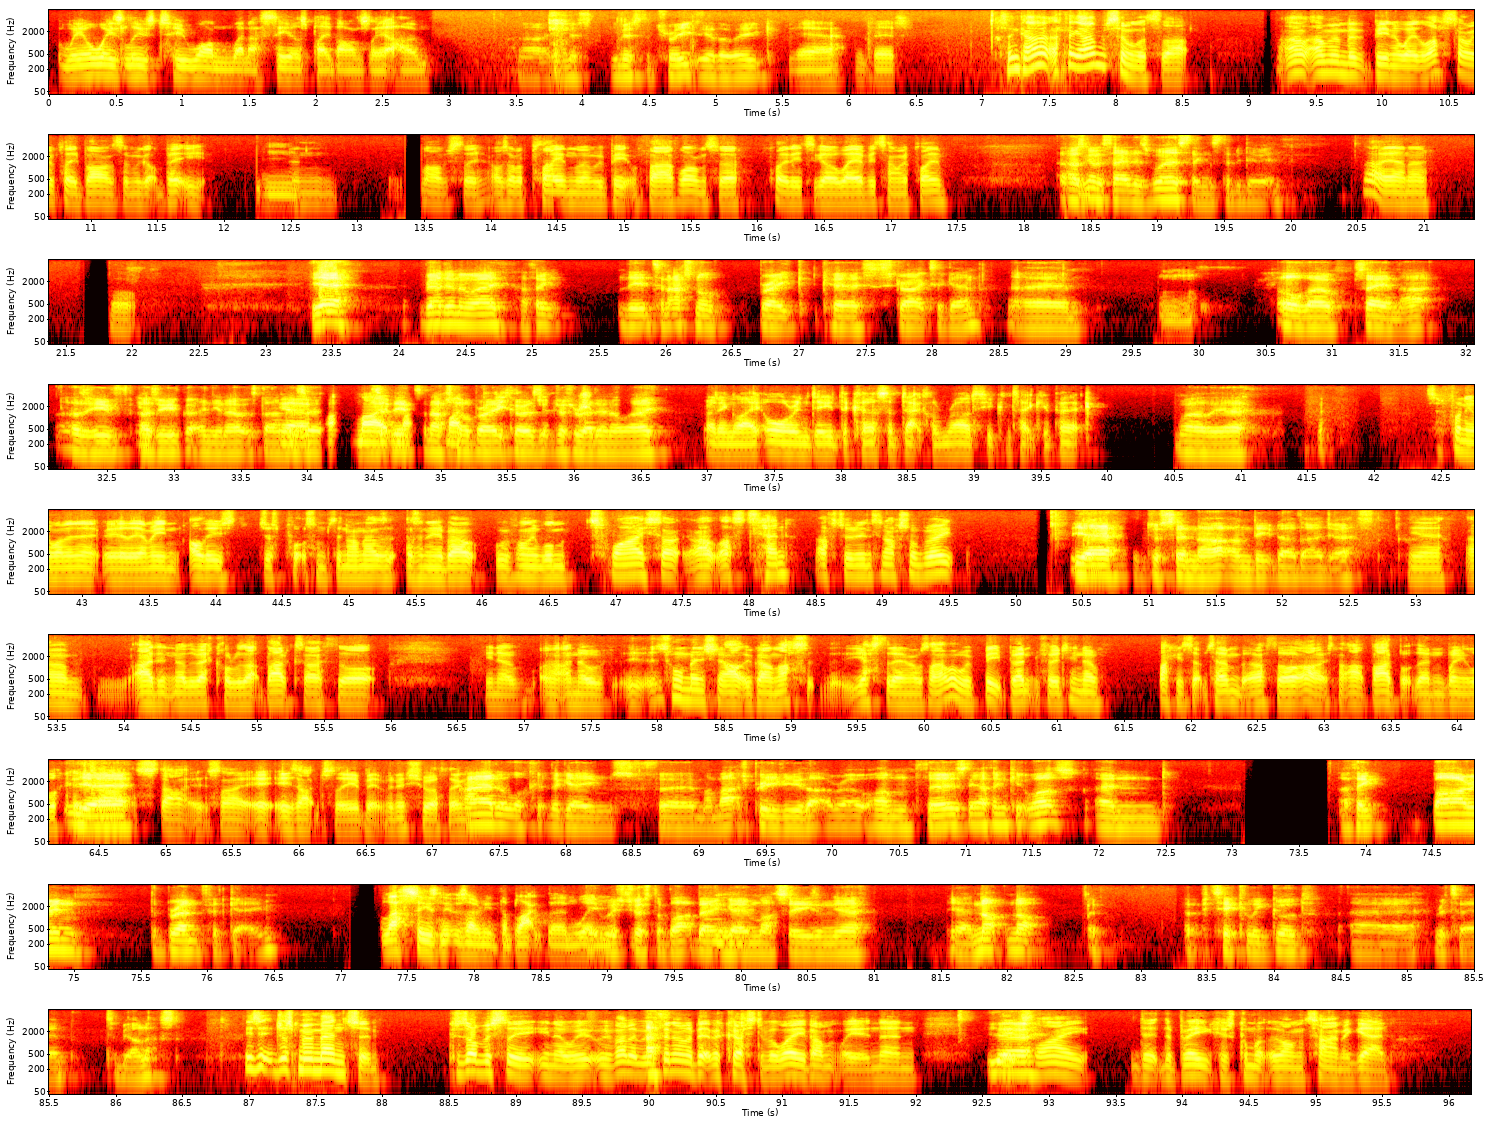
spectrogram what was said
We always lose 2 1 when I see us play Barnsley at home. Ah, you missed you missed a treat the other week. Yeah, we did. I think I, I think I'm similar to that. I, I remember being away the last time we played Barnes and we got beat, Mm. and well, obviously I was on a plane when we beat them five one, so probably need to go away every time we play them. I was going to say there's worse things to be doing. Oh yeah, I know. But Yeah, Reading away. I think the international break curse strikes again. Um, Mm. although saying that, as you've as you've got in your notes, Dan, is it, my, is it the my- international my- break or is it just Reading away? Reading away, or indeed the curse of Declan Rudd. You can take your pick. Well, yeah, it's a funny one, isn't it? Really. I mean, Ollie's just put something on as hasn't he about we've only won twice out out last ten after an international break. yeah. Just seen that on Deep Dive Digest. Yeah, um, I didn't know the record was that bad because I thought, you know, I I know someone mentioned it out of the ground last yesterday, and I was like, well, we beat Brentford, you know, back in September. I thought, oh, it's not that bad, but then when you look at it Yeah. at the start, it's like it is actually a bit of an issue, I think. I had a look at the games for my match preview that I wrote on Thursday, I think it was, and I think barring the Brentford game, Last season, it was only the Blackburn win. it was just a Blackburn Yeah. game last season. Yeah, yeah, not not a, a particularly good uh, return, to be honest. Is it just momentum? Because obviously, you know, we, we've had a, we've been on a bit of a crest of a wave, haven't we? And then it's like the the break has come at the wrong time again,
